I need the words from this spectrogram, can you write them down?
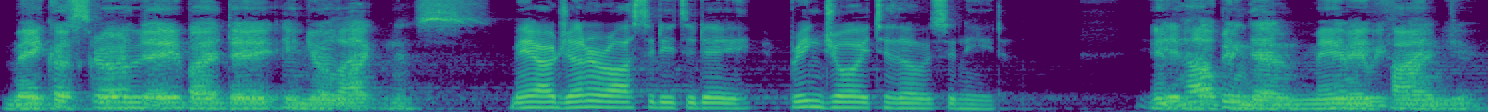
Make us grow day by day in your likeness. May our generosity today bring joy to those in need. In helping them, may we find you.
